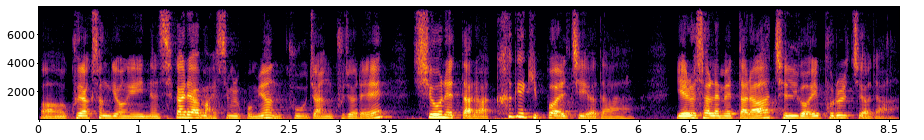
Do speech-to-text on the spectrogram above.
어, 구약 성경에 있는 스가랴 말씀을 보면 9장 9절에 시온에 따라 크게 기뻐할지어다 예루살렘에 따라 즐거이 부를지어다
